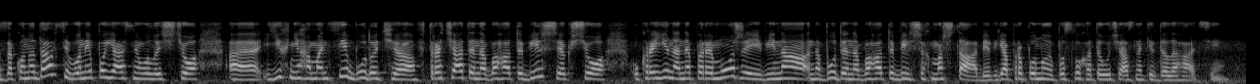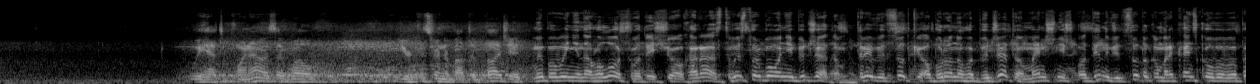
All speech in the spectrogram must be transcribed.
Законодавців вони пояснювали, що е, їхні гаманці будуть е, втрачати набагато більше, якщо Україна не переможе і війна набуде набагато більших масштабів. Я пропоную послухати учасників делегації. Ми повинні наголошувати, що гаразд, ви стурбовані бюджетом. 3% оборонного бюджету менш ніж 1% американського ВВП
